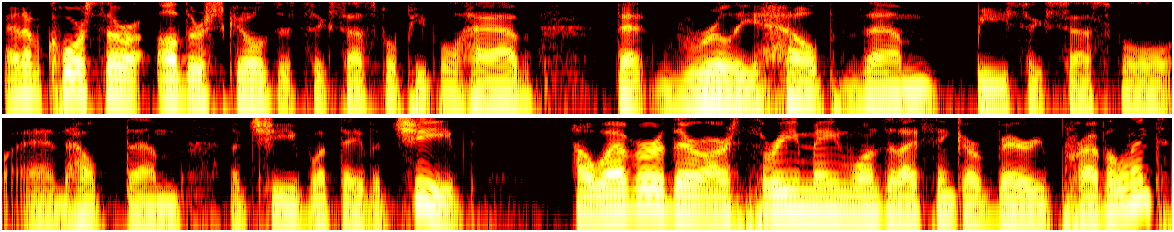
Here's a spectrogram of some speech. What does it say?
And of course, there are other skills that successful people have that really help them be successful and help them achieve what they've achieved. However, there are three main ones that I think are very prevalent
